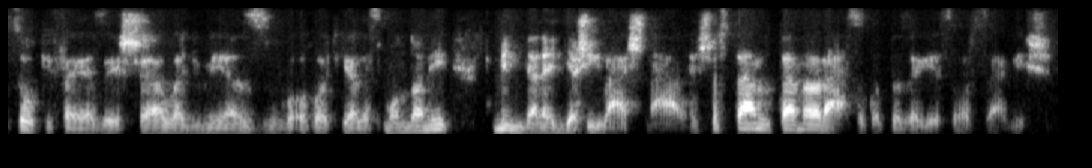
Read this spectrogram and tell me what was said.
szókifejezéssel, vagy mi az, hogy kell ezt mondani, minden egyes ivásnál. És aztán utána rászokott az egész ország is.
